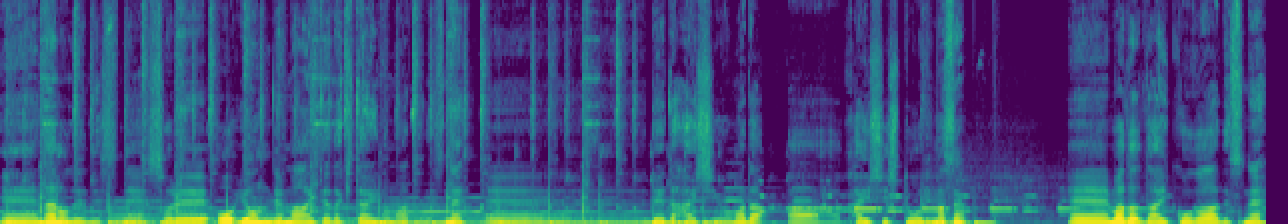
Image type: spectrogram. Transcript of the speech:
えー、なのでですねそれを読んでまあいただきたいのもあってですね、えー、データ配信をまだあ開始しておりません、えー、まだ在庫がですね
